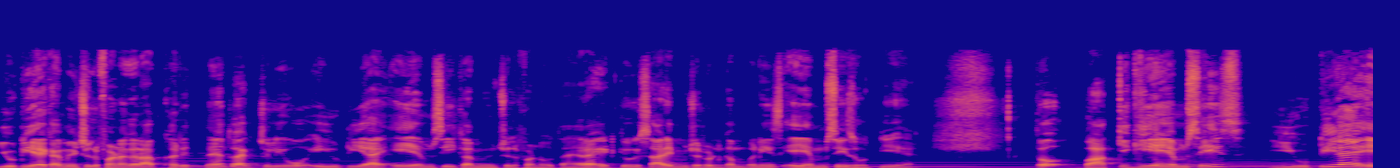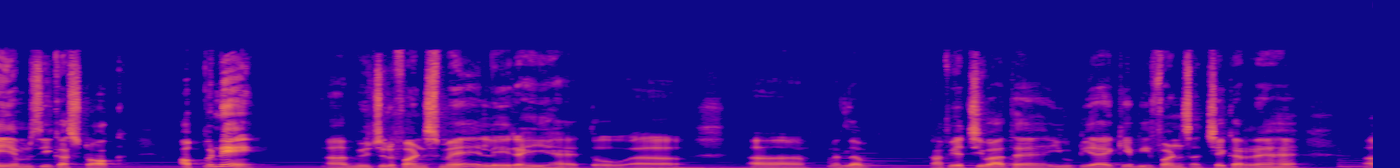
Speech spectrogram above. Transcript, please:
यू का म्यूचुअल फंड अगर आप खरीदते हैं तो एक्चुअली वो यू टी का म्यूचुअल फंड होता है राइट क्योंकि सारी म्यूचुअल फंड कंपनीज़ ए होती है। तो बाकी की A M Cs U T का स्टॉक अपने म्यूचुअल फंड्स में ले रही है। तो आ, आ, मतलब काफ़ी अच्छी बात है। यूटीआई के भी फंड्स अच्छे कर रहे हैं। आ,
